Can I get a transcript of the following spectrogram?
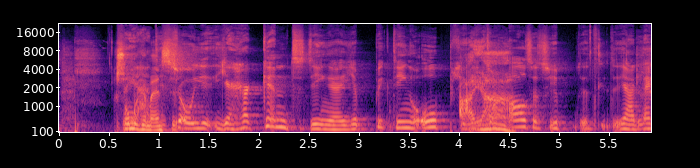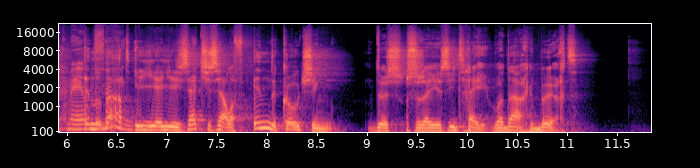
sommige Ja, mensen... Zo, je, je herkent dingen, je pikt dingen op. Je Ah, ja. altijd. Je, het, ja, het lijkt mij heel Inderdaad, je, je zet jezelf in de coaching... dus zodat je ziet, hé, hey, wat daar gebeurt...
